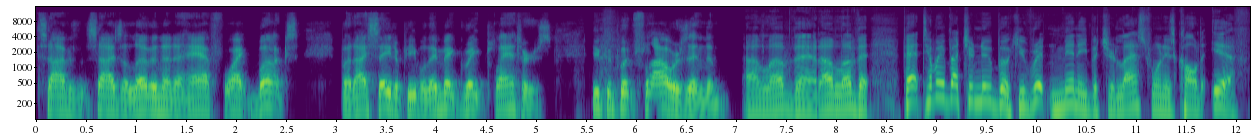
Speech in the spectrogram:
size, size 11 and a half white bucks. But I say to people, they make great planters. You can put flowers in them. I love that. I love that. Pat, tell me about your new book. You've written many, but your last one is called If.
